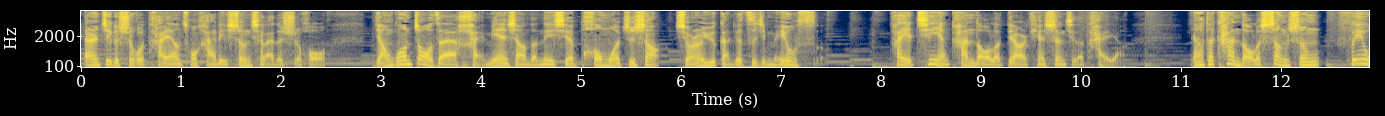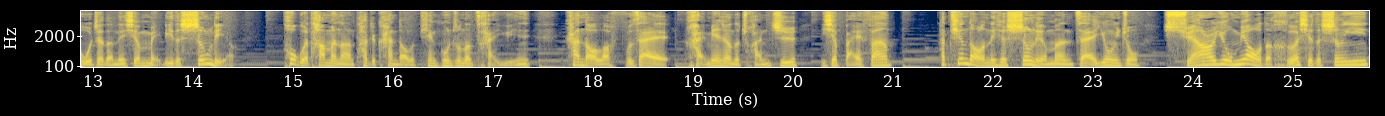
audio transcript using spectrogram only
但是这个时候，太阳从海里升起来的时候，阳光照在海面上的那些泡沫之上，小人鱼感觉自己没有死。他也亲眼看到了第二天升起的太阳，然后他看到了上升飞舞着的那些美丽的生灵，透过他们呢，他就看到了天空中的彩云，看到了浮在海面上的船只，一些白帆。他听到了那些生灵们在用一种玄而又妙的和谐的声音，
